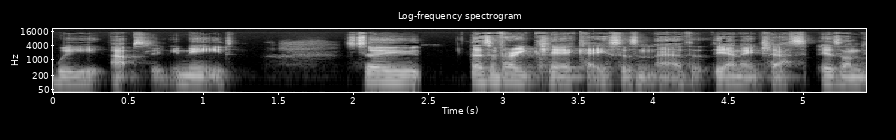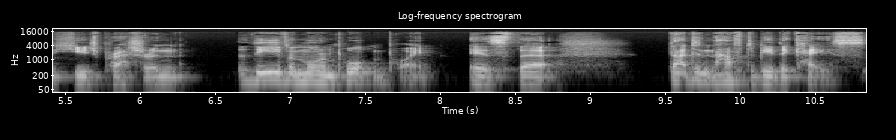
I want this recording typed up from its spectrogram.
we absolutely need. So there's a very clear case, isn't there, that the NHS is under huge pressure. And the even more important point is that that didn't have to be the case.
